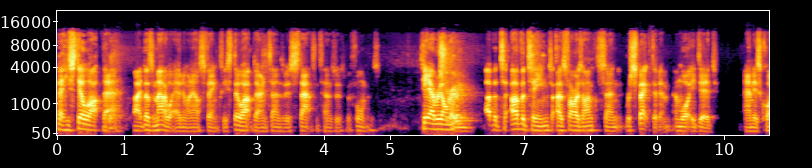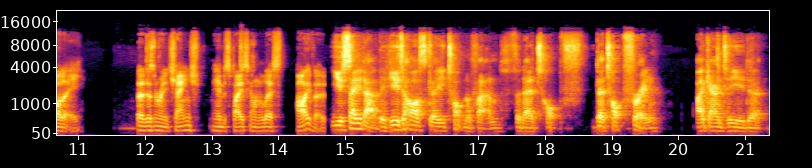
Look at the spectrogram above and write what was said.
But he's still up there. Like, it doesn't matter what anyone else thinks. He's still up there in terms of his stats, in terms of his performance. Thierry Henry, other, t- other teams, as far as I'm concerned, respected him and what he did and his quality. But it doesn't really change him placing on the list either. You say that, but if you were to ask a Tottenham fan for their top their top three, I guarantee you that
